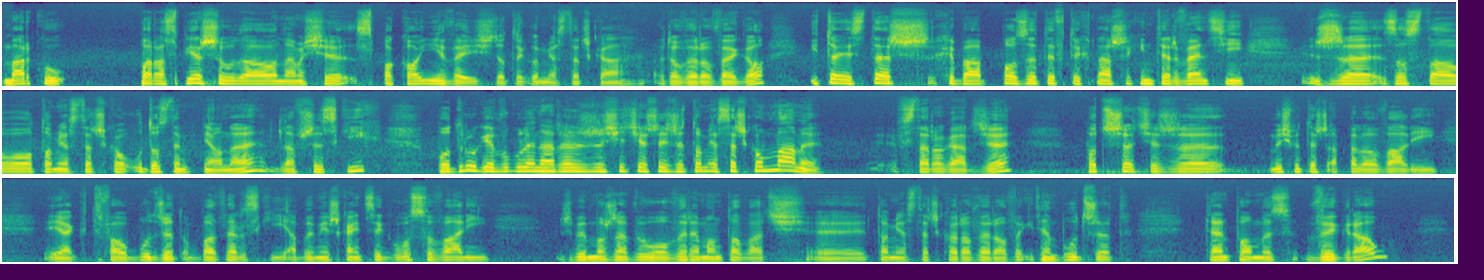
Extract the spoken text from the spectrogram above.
Marku, po raz pierwszy udało nam się spokojnie wejść do tego miasteczka rowerowego i to jest też chyba pozytyw tych naszych interwencji, że zostało to miasteczko udostępnione dla wszystkich. Po drugie, w ogóle należy się cieszyć, że to miasteczko mamy w Starogardzie. Po trzecie, że myśmy też apelowali, jak trwał budżet obywatelski, aby mieszkańcy głosowali, żeby można było wyremontować e, to miasteczko rowerowe i ten budżet, ten pomysł wygrał.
